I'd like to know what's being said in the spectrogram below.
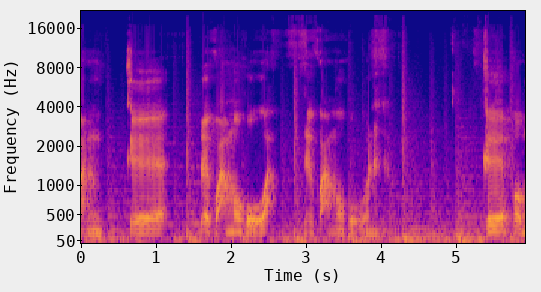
มันคือด้วยความโมโหอะด้วยความโมโหนะครับ คือผม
